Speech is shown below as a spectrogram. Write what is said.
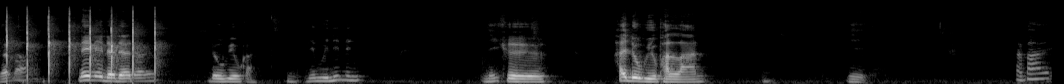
บ๊ายบายนี่นี่เดี๋ยวเดี๋ยวเดี๋ยวดูวิวกันนี่วิวนิดนึง นี่คือให้ดูวิวพันล้าน นี่บ๊ายบาย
